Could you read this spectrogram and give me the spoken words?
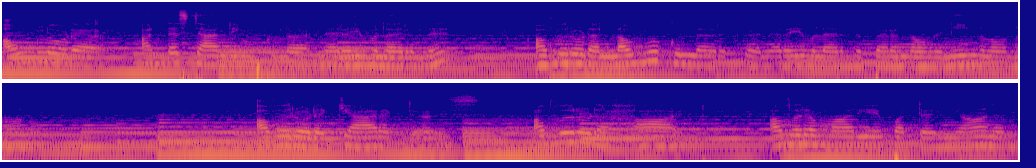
அவங்களோட அண்டர்ஸ்டாண்டிங்குள்ள நிறைவில் இருந்து அவரோட லவ்வுக்குள்ளே இருக்க நிறைவில் இருந்து பிறந்தவங்க நீங்களும் நானும். அவரோட கேரக்டர்ஸ் அவரோட ஹார்ட் அவரை மாதிரியே பட்ட ஞானம்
